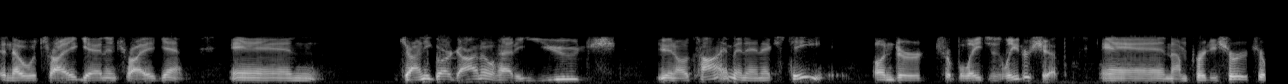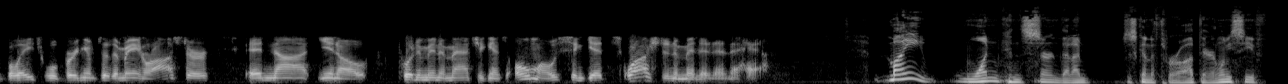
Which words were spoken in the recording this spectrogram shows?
and they will try again and try again. And Johnny Gargano had a huge, you know, time in NXT under Triple H's leadership. And I'm pretty sure Triple H will bring him to the main roster and not, you know, put him in a match against Omos and get squashed in a minute and a half. My one concern that I'm just going to throw out there, let me see if,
